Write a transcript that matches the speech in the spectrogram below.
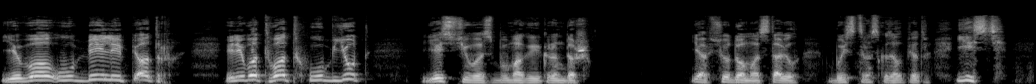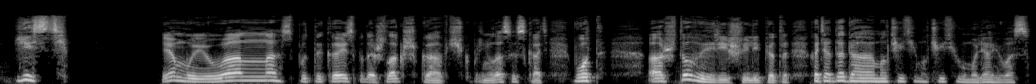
Его убили, Петр, или вот-вот убьют. Есть у вас бумага и карандаш? Я все дома оставил, — быстро сказал Петр. Есть, есть. Эмма Ивановна, спотыкаясь, подошла к шкафчику, принялась искать. — Вот, а что вы решили, Петр? Хотя да-да, молчите, молчите, умоляю вас.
